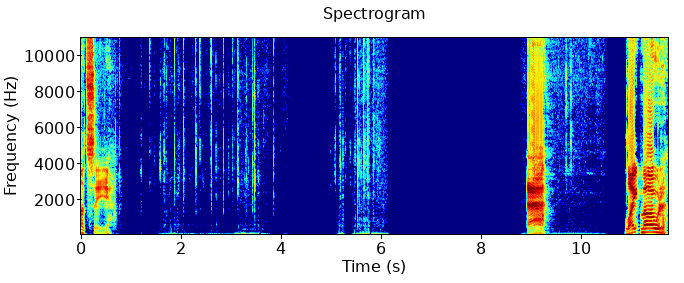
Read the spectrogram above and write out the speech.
Let's see. Ah! Light mode!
